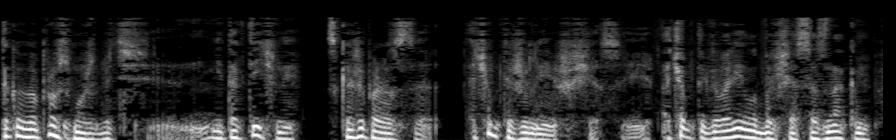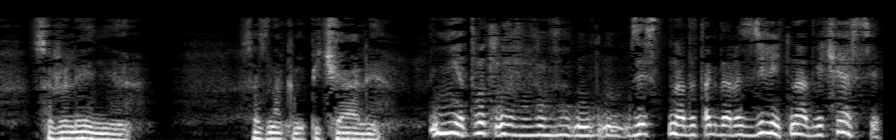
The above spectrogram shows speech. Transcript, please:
такой вопрос, может быть, не тактичный. Скажи, пожалуйста, о чем ты жалеешь сейчас? И о чем ты говорила бы сейчас со знаком сожаления, со знаком печали? Нет, вот здесь надо тогда разделить на две части.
